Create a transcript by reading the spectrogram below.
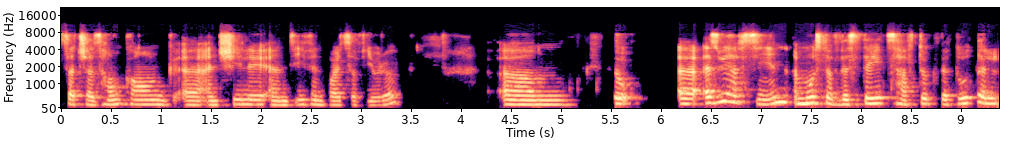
such as Hong Kong uh, and Chile and even parts of Europe. Um, so, uh, as we have seen, most of the states have took the total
